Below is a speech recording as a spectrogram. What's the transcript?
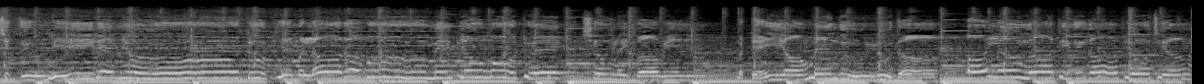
ချစ်သူနေတဲ့မြို့ကိုတို့ပြင်မလာတော့ဘူးမင်းပြုံးမို့တွေ့ရှုံးလိုက်ပါပြီမတန်ရောင်မင်းသူလူသာအလုံးငါဒီတကားပြောချင်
